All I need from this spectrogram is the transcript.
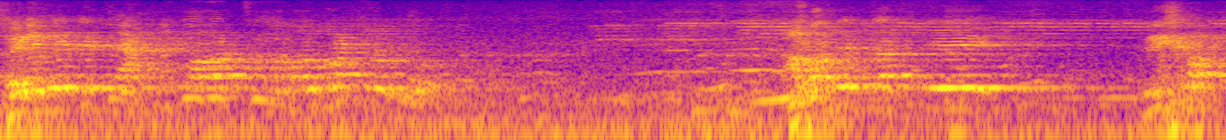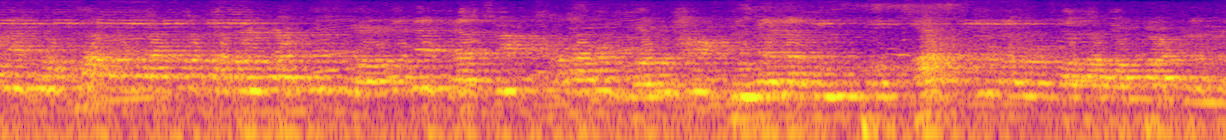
ছেড়ে মেয়েদের চাকরি পাওয়ার কথা বলবার জন্য আমাদের রাজ্যে কৃষকদের রক্ষা করবার কথা বলবার জন্য, আমাদের রাজ্যের সাধারণ মানুষের দুবেলা ভাত জোগানোর কথা বলবার জন্য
